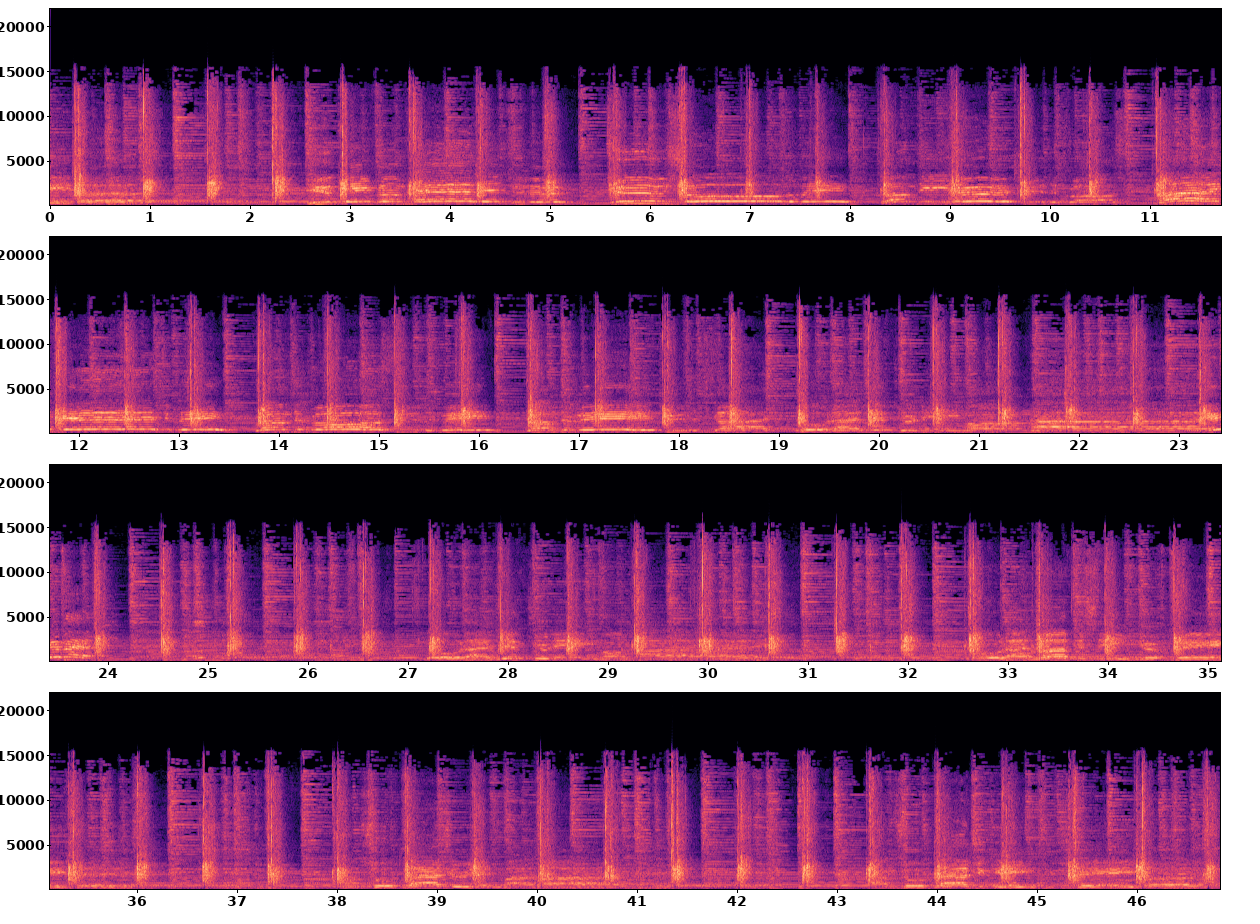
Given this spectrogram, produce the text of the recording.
you're in my life. I'm so glad you came to save us.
